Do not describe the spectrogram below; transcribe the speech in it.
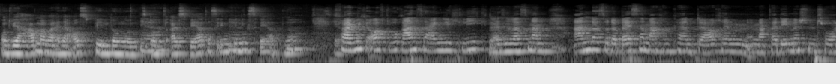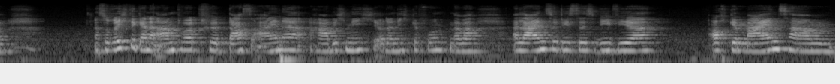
Und wir haben aber eine Ausbildung und, ja. und als wäre das irgendwie ja. nichts wert. Ne? Ich frage mich oft, woran es eigentlich liegt, mhm. also was man anders oder besser machen könnte, auch im, im Akademischen schon. Also richtig eine Antwort für das eine habe ich nicht oder nicht gefunden, aber allein so dieses, wie wir auch gemeinsam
